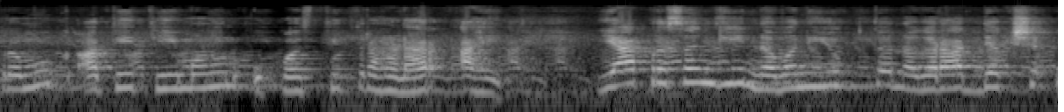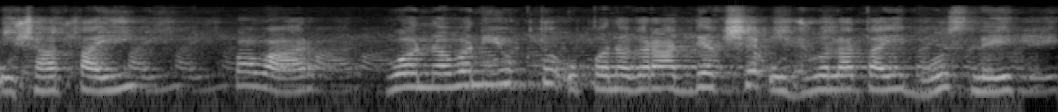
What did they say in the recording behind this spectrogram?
प्रमुख अतिथी म्हणून उपस्थित राहणार आहेत. या प्रसंगी नवनियुक्त नगराध्यक्ष उषाताई पवार व नवनियुक्त उपनगराध्यक्ष उज्ज्वलाताई भोसले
